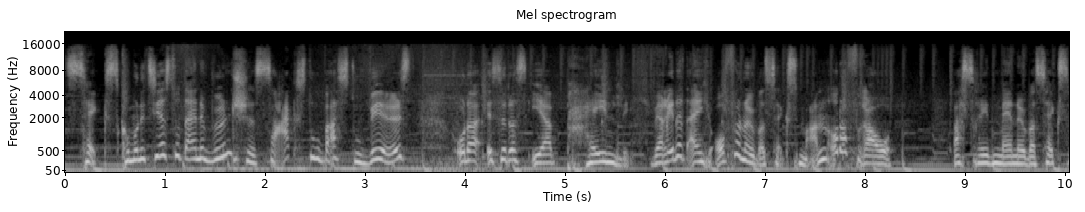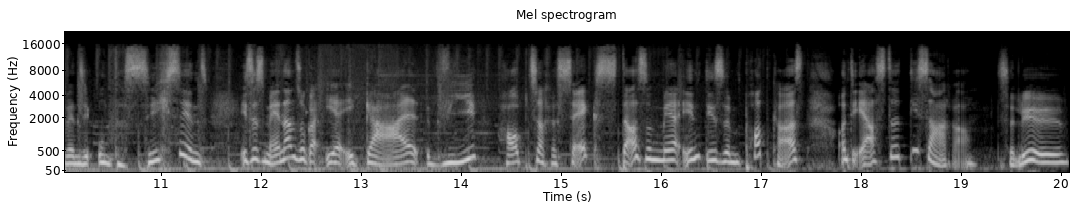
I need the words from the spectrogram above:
Sex? Kommunizierst du deine Wünsche? Sagst du, was du willst? Oder ist dir das eher peinlich? Wer redet eigentlich offener über Sex, Mann oder Frau? Was reden Männer über Sex, wenn sie unter sich sind? Ist es Männern sogar eher egal, wie? Hauptsache Sex, das und mehr in diesem Podcast. Und die erste, die Sarah. Salü.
